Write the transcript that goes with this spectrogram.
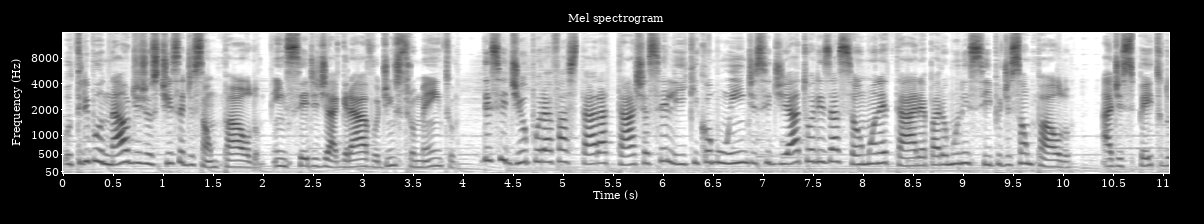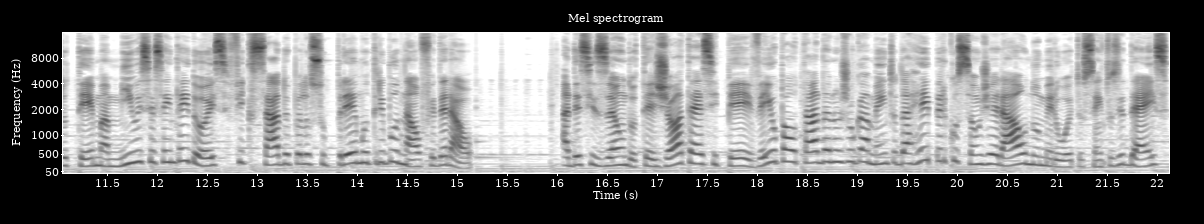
o Tribunal de Justiça de São Paulo, em sede de agravo de instrumento, decidiu por afastar a taxa Selic como índice de atualização monetária para o município de São Paulo, a despeito do tema 1062 fixado pelo Supremo Tribunal Federal. A decisão do TJSP veio pautada no julgamento da repercussão geral número 810,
